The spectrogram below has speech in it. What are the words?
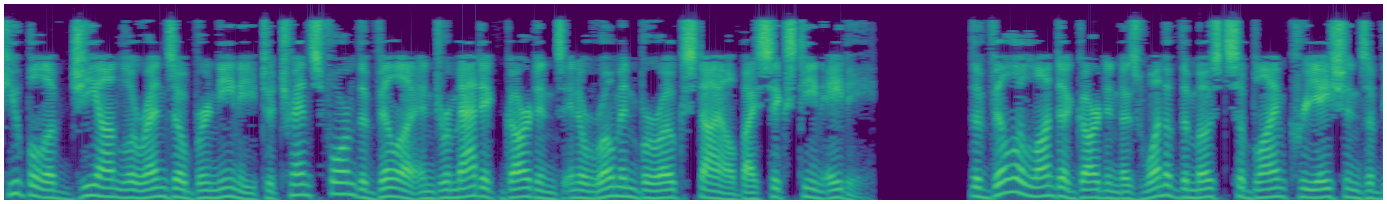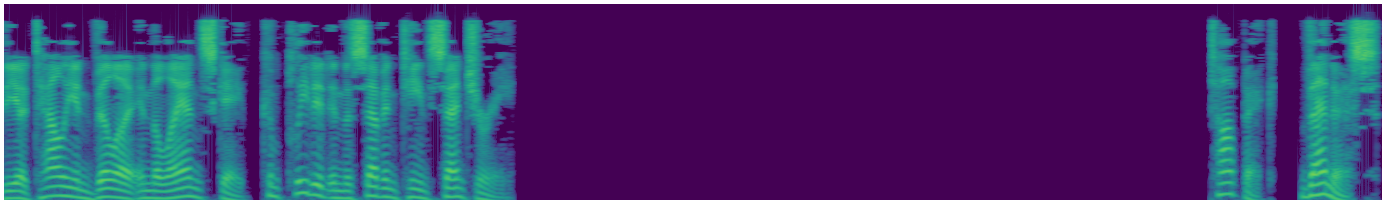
pupil of Gian Lorenzo Bernini to transform the villa and dramatic gardens in a Roman Baroque style by 1680. The Villa Lante garden is one of the most sublime creations of the Italian villa in the landscape, completed in the 17th century. Venice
